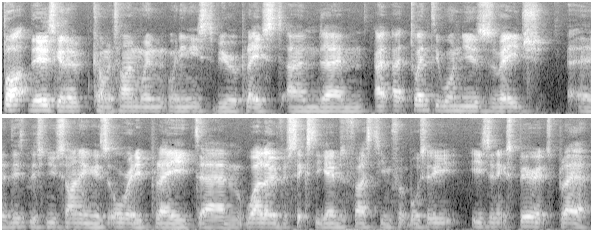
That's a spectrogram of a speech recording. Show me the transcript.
But there is going to come a time when, when he needs to be replaced. And um, at, at 21 years of age, uh, this, this new signing has already played um, well over 60 games of first team football. So he, he's an experienced player.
